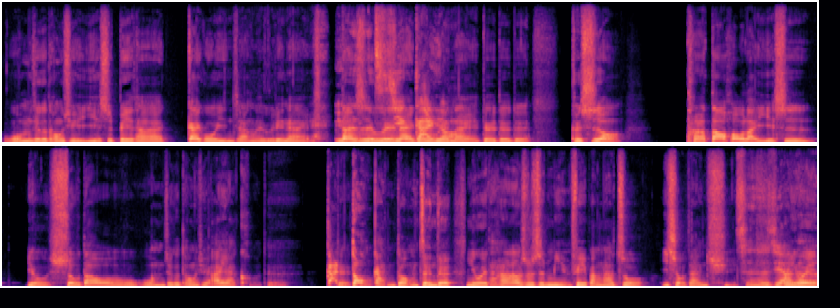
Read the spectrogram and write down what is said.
我们这个同学也是被他盖过印章的，有点奶。但是有点奶跟有点奶，对对对。可是哦，他到后来也是有受到我们这个同学阿雅口的感动，感动，真的，因为他那时候是免费帮他做一首单曲，真的假的？因为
